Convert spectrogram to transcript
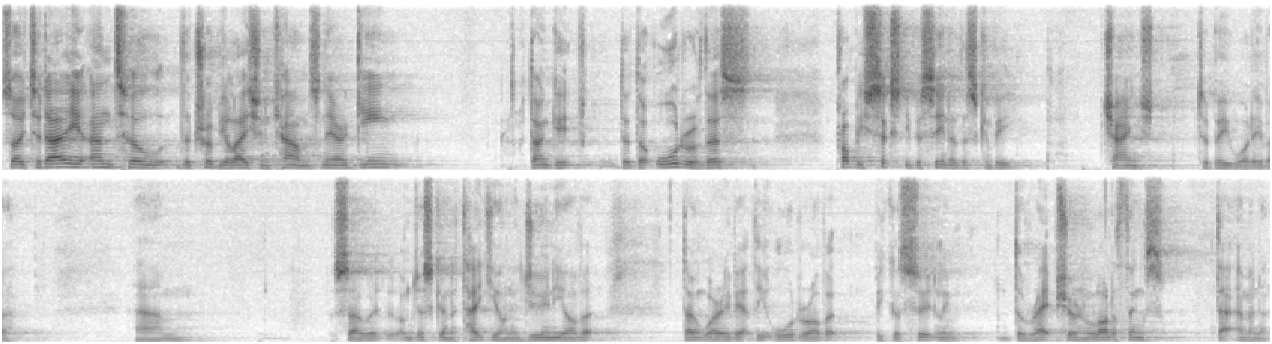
So, today, until the tribulation comes, now again, don't get the, the order of this, probably 60% of this can be changed to be whatever. Um, so, I'm just going to take you on a journey of it. Don't worry about the order of it, because certainly the rapture and a lot of things that imminent.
